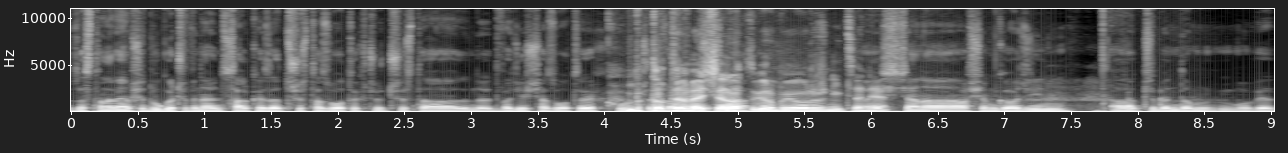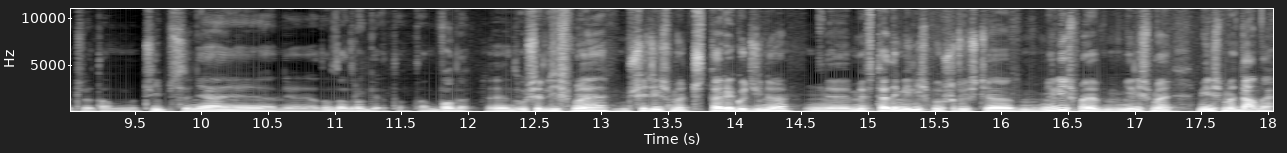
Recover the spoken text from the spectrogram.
Zastanawiałem się długo, czy wynająć salkę za 300 zł, czy 320 zł. Kurczę, To te 20. 20 lat robią różnicę, nie? Wejścia na 8 godzin, a czy będą, mówię, czy tam chipsy? Nie, nie, nie, nie, to za drogie, to tam wodę. Więc usiedliśmy, siedzieliśmy 4 godziny. My wtedy mieliśmy już oczywiście, mieliśmy, mieliśmy, mieliśmy dane,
